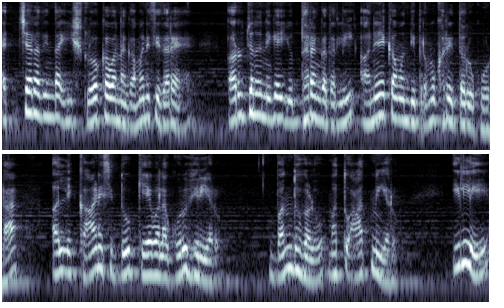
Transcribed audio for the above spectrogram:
ಎಚ್ಚರದಿಂದ ಈ ಶ್ಲೋಕವನ್ನು ಗಮನಿಸಿದರೆ ಅರ್ಜುನನಿಗೆ ಯುದ್ಧರಂಗದಲ್ಲಿ ಅನೇಕ ಮಂದಿ ಪ್ರಮುಖರಿದ್ದರೂ ಕೂಡ ಅಲ್ಲಿ ಕಾಣಿಸಿದ್ದು ಕೇವಲ ಗುರು ಹಿರಿಯರು, ಬಂಧುಗಳು ಮತ್ತು ಆತ್ಮೀಯರು. ಇಲ್ಲಿ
